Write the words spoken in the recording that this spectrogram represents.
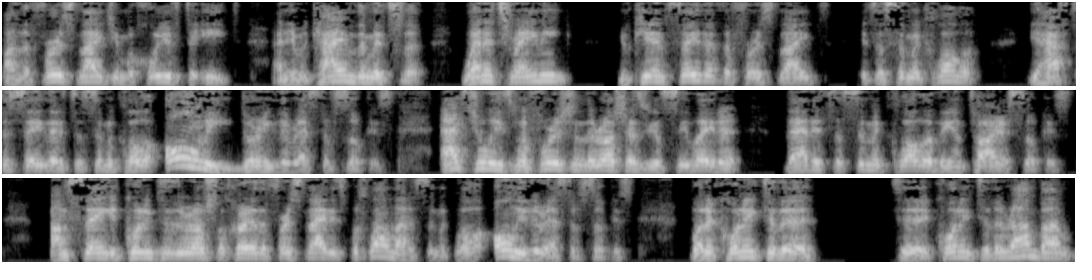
on the first night you're Mechuyev to eat and you're Mekayim the mitzvah. When it's raining, you can't say that the first night it's a Simiklola. You have to say that it's a Simiklola only during the rest of Sukkot. Actually, it's Mefurish in the Rosh, as you'll see later, that it's a Simiklola the entire Sukkot. I'm saying according to the Rosh Lachor, the first night it's Bechlal, not a Simiklola, only the rest of Sukkot. But according to the, to, according to the Rambam,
